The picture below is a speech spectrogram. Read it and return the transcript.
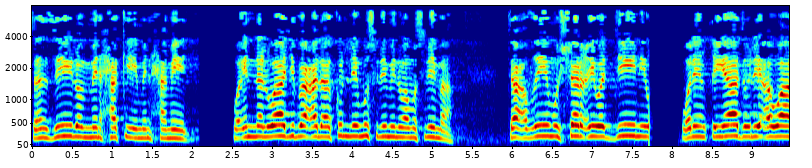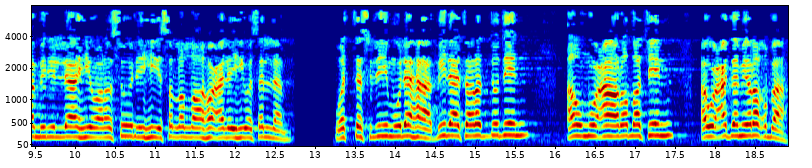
تنزيل من حكيم حميد. وإن الواجب على كل مسلم ومسلمة تعظيم الشرع والدين والانقياد لأوامر الله ورسوله صلى الله عليه وسلم والتسليم لها بلا تردد أو معارضة أو عدم رغبة.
